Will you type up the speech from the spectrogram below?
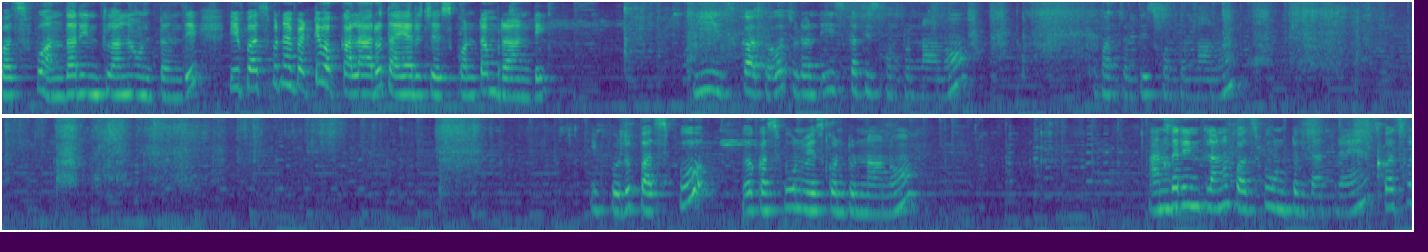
పసుపు అందరి ఇంట్లోనూ ఉంటుంది. ఈ పసుపుని బట్టి ఒక కలరు తయారు చేసుకుంటాం రాండి. ఈ ఇసుకతో చూడండి ఇసుక తీసుకుంటున్నాను. కొంచెం తీసుకుంటున్నాను. ఇప్పుడు పసుపు ఒక స్పూన్ వేసుకుంటున్నాను. అందరి ఇంట్లోనూ పసుపు ఉంటుందని ఫ్రెండ్స్ పసుపు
